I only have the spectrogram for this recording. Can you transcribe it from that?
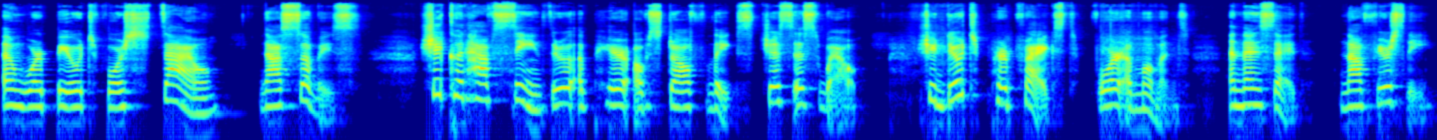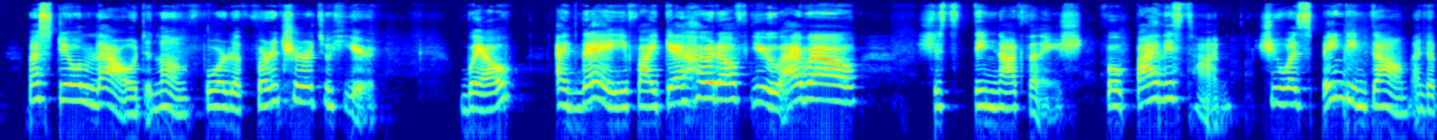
and were built for style, not service. She could have seen through a pair of stuffed legs just as well. She looked perplexed for a moment, and then said, not fiercely, but still loud enough for the furniture to hear, Well, I say if I get hold of you, I will. She did not finish, for by this time she was bending down and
